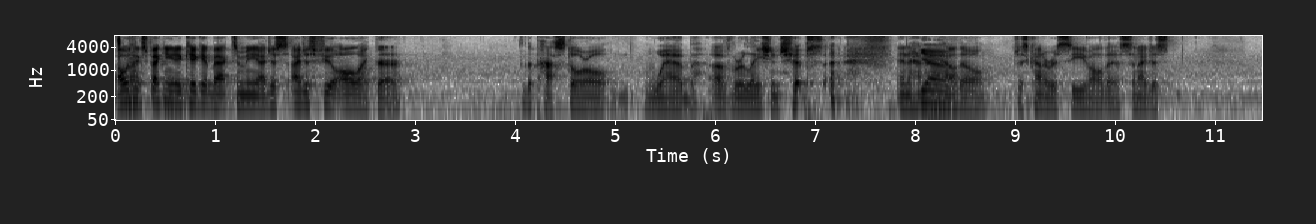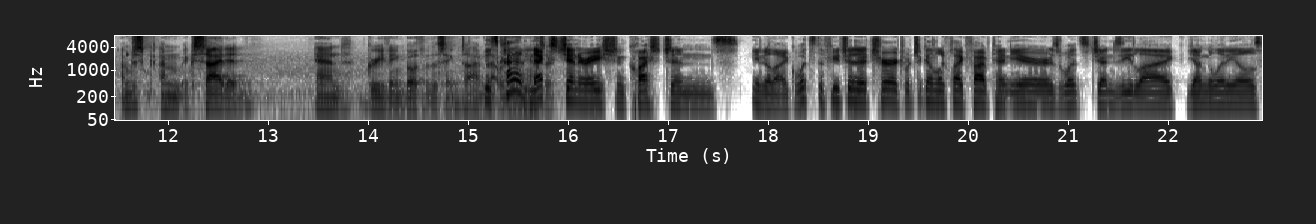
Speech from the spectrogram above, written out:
I wasn't expecting you to kick it back to me. I just I just feel all like the the pastoral web of relationships and, yeah. and how they'll just kind of receive all this and I just I'm just I'm excited and grieving both at the same time. It's kind of next generation questions, you know, like what's the future of the church? What's it going to look like five, ten years? What's Gen Z like? Young millennials.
